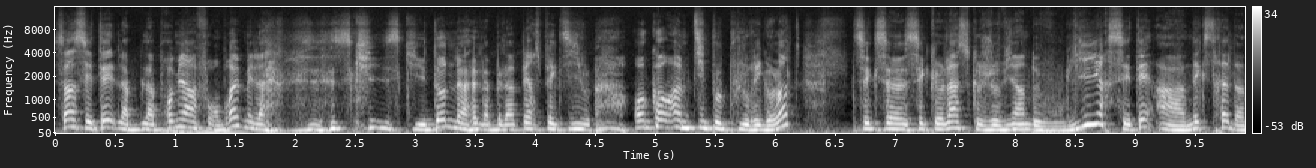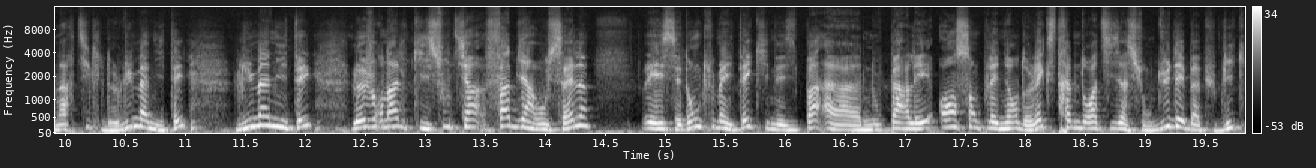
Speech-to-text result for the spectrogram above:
Ça, c'était la, première info en bref, mais ce, qui, donne la, perspective encore un petit peu plus rigolote, c'est que là, ce que je viens de vous lire, c'était un extrait d'un article de l'Humanité. L'Humanité, le journal qui soutient Fabien Roussel. Et c'est donc l'Humanité qui n'hésite pas à nous parler en s'en plaignant de l'extrême droitisation du débat public,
